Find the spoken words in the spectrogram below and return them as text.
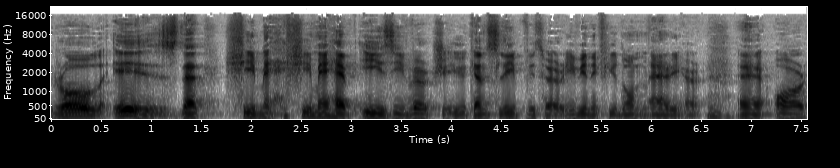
role is that she may she may have easy virtue. You can sleep with her even if you don't marry her, uh, or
